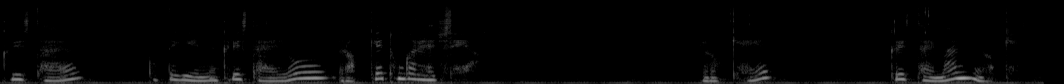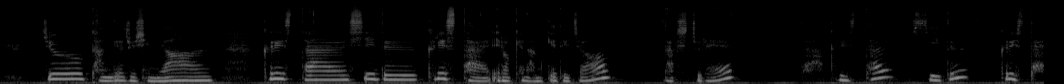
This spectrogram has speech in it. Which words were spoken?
크리스탈 꼭대기에 있는 크리스탈로 이렇게 통과를 해주세요. 이렇게 크리스탈만 이렇게 쭉 당겨주시면 크리스탈, 시드, 크리스탈 이렇게 남게 되죠. 낚싯줄에 자 크리스탈, 시드, 크리스탈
